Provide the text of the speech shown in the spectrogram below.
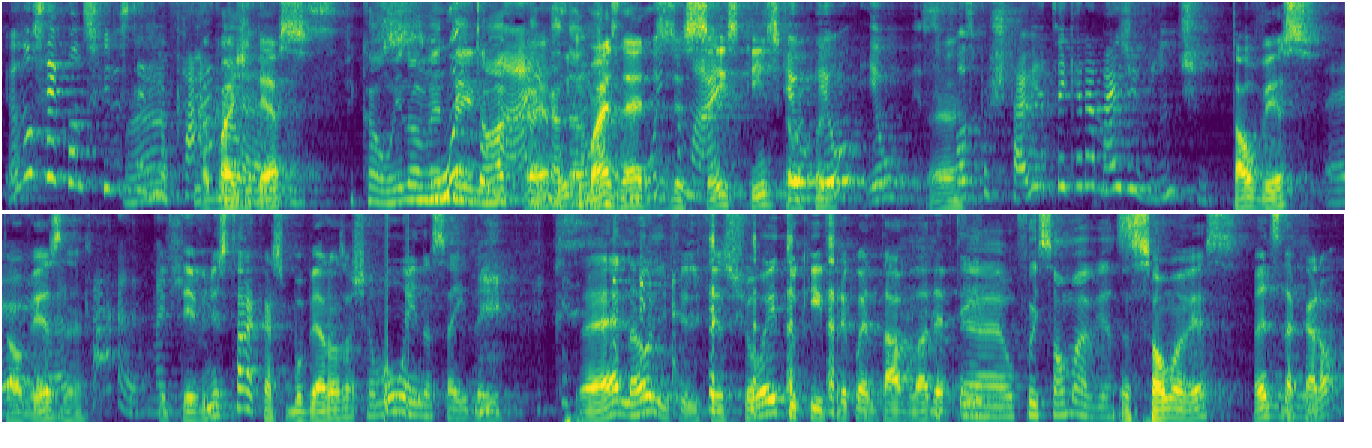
Eu não sei quantos filhos teve Ah, o Catra. É mais de 10? Fica Muito 1,99 mais. pra É, muito mais, né? Muito 16, mais. 15, aquela eu, coisa. eu, eu, se É. fosse pra chutar, eu ia dizer que era mais de 20. Talvez, É, talvez, né? cara, ele teve no Star, cara. Se bobear, nós achamos um aí na saída aí. É, não, ele, ele fez show aí, tu que frequentava lá deve ter. É, foi só uma vez. Só uma vez? Antes da Carol?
